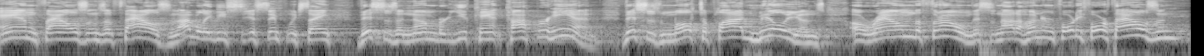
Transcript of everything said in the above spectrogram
and thousands of thousands. I believe he's just simply saying this is a number you can't comprehend. This is multiplied millions around the throne. This is not 144,000.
